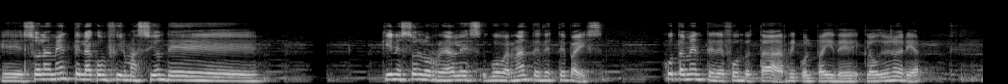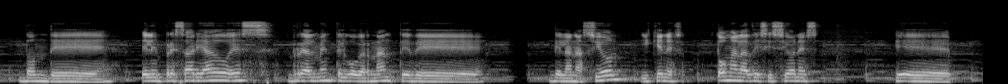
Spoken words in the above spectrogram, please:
eh, solamente la confirmación de quiénes son los reales gobernantes de este país. Justamente de fondo está rico el país de Claudio Noria, donde el empresariado es realmente el gobernante de, la nación y quienes toman las decisiones eh,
